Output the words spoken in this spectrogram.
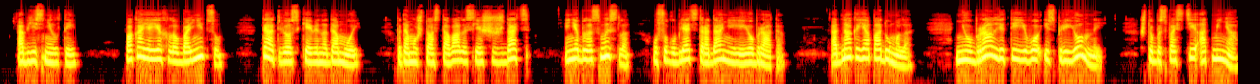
— объяснил ты. «Пока я ехала в больницу, ты отвез Кевина домой, потому что оставалось лишь ждать, и не было смысла усугублять страдания ее брата. Однако я подумала, не убрал ли ты его из приемной, чтобы спасти от меня?»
